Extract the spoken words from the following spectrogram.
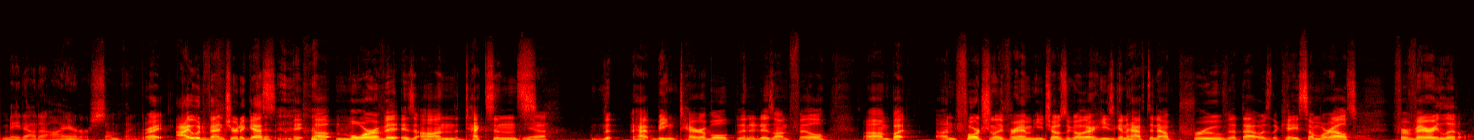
made out of iron or something. Right. I would venture to guess it, uh, more of it is on the Texans th- ha- being terrible than it is on Phil. Um, but unfortunately for him, he chose to go there. He's going to have to now prove that that was the case somewhere else for very little.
